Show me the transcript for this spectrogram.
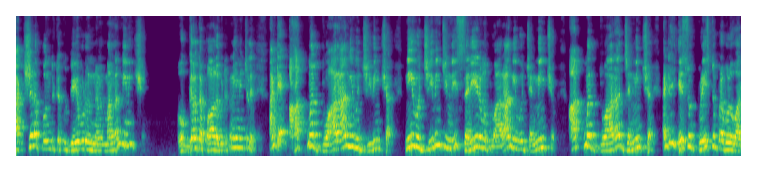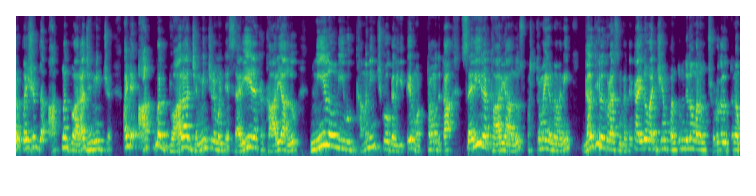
రక్షణ పొందుటకు దేవుడు మనల్ని నియమించాడు. ఉగ్రత పాల్గొట్టుకు నియమించలేదు. అంటే ఆత్మ ద్వారా నీవు జీవించావు. నీవు జీవించింది శరీరము ద్వారా నీవు జన్మించావు. ఆత్మ ద్వారా జన్మించారు అంటే యేసు క్రీస్తు ప్రభుల వారు పరిశుద్ధ ఆత్మ ద్వారా జన్మించారు అంటే ఆత్మ ద్వారా జన్మించడం అంటే శారీరక కార్యాలు నీలో నీవు గమనించుకోగలిగితే మొట్టమొదట శరీర కార్యాలు స్పష్టమై ఉన్నవని గలతీలకు రాసిన పత్రిక ఐదో అధ్యాయం పంతొమ్మిదిలో మనం చూడగలుగుతున్నాం.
